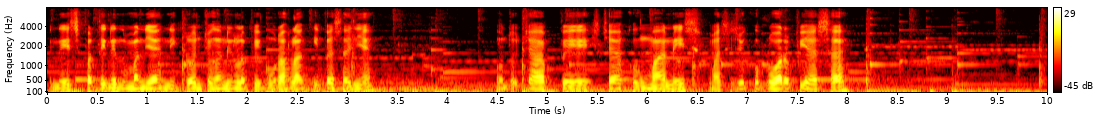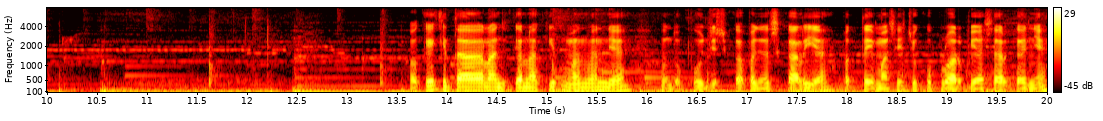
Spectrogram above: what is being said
ini seperti ini teman ya. Ini keroncongan ini lebih murah lagi biasanya. Untuk cabai jagung manis masih cukup luar biasa. Oke kita lanjutkan lagi teman-teman ya. Untuk buncis juga banyak sekali ya. Pete masih cukup luar biasa harganya.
